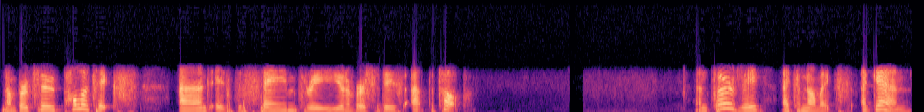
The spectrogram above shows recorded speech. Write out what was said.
Number two, politics, and it's the same three universities at the top. And thirdly, economics. Again,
